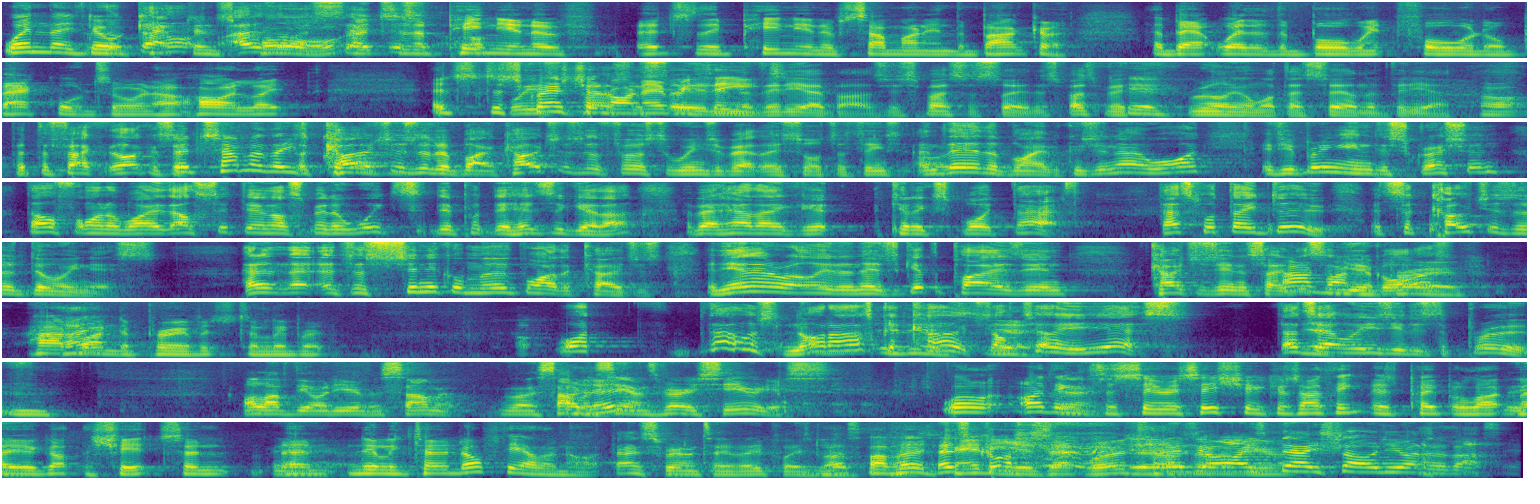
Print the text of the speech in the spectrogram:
When they do Look, a the whole- captain's as call, said, it's just- an opinion of it's the opinion of someone in the bunker about whether the ball went forward or backwards or in a high leap. It's Well, you're discretion supposed on to everything. See it in the video bars. You're supposed to see it. They're supposed to be Yeah. ruling on what they see on the video. But the fact, like I said, But some of these the calls- coaches are to blame. Coaches are the first to whinge about these sorts of things, and they're the blame because you know why? If you bring in discretion, they'll find a way. They'll sit there and They'll spend a week sitting there, put their heads together about how they get, can exploit that. That's what they do. It's the coaches that are doing this, and it's a cynical move by the coaches. And the NRL either needs to get the players in, coaches in, and say, Hard "Listen, one you to guys." prove. Hard Hey. one to prove it's deliberate. What? No, it's not. Ask a It is, coach. I'll tell you yes. That's Yeah. how easy it is to prove. Mm. I love the idea of a summit. The summit oh, sounds very serious. Well, I think Yeah. it's a serious issue because I think there's people like me who got the shits and, and nearly turned off the other night. Don't swear on TV, please, Buzz. I've heard Let's Candy use that word. so That's- he's, do he's throwing you under the bus.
